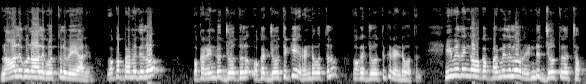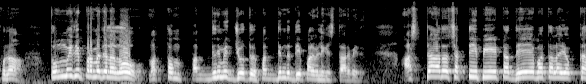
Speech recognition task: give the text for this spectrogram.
నాలుగు నాలుగు ఒత్తులు వేయాలి. ఒక ప్రమిదిలో ఒక రెండు జ్యోతులు ఒక జ్యోతికి రెండు ఒత్తులు ఒక జ్యోతికి రెండు ఒత్తులు. ఈ విధంగా ఒక ప్రమిదిలో రెండు జ్యోతుల చప్పున తొమ్మిది ప్రమిదలలో మొత్తం పద్దెనిమిది జ్యోతులు పద్దెనిమిది దీపాలు వెలిగిస్తారు మీరు. అష్టాదశక్తిపీఠ దేవతల యొక్క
